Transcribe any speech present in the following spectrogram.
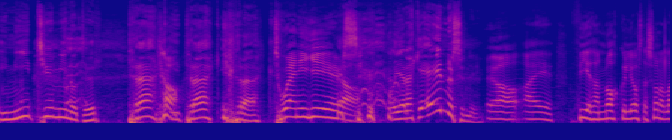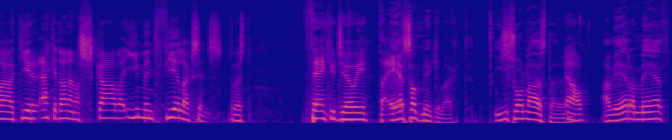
í 90 mínútur trekk í trekk í trekk. 20 years. Já, og ég er ekki einu sinni. Já, æ, því er það nokkuð ljóst að svona laga gerir ekkert annað en að skaða ímynd félagsins. Thank you Joey. Það er samt mikilvægt í svona aðstæðum Já. að vera með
